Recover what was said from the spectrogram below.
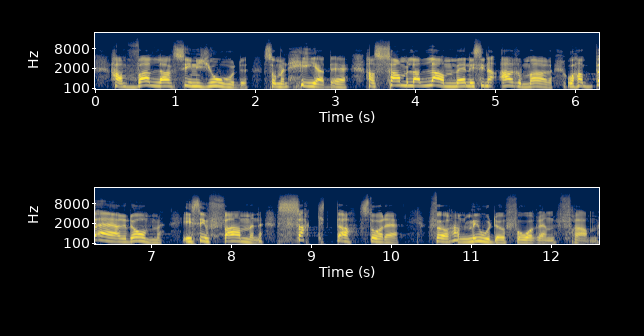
Han vallar sin jord som en herde. Han samlar lammen i sina armar och han bär dem i sin famn. Sakta, står det, för han moderfåren fram.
